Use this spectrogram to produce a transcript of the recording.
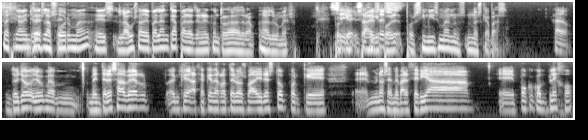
Básicamente es no la sé. forma, es la usa de palanca para tener controlada a, Drummer. Porque Sí, sabe que por, es- por sí misma no es capaz. Claro, entonces yo, yo me, me interesa ver en qué, hacia qué derroteros va a ir esto porque, eh, no sé, me parecería eh, poco complejo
